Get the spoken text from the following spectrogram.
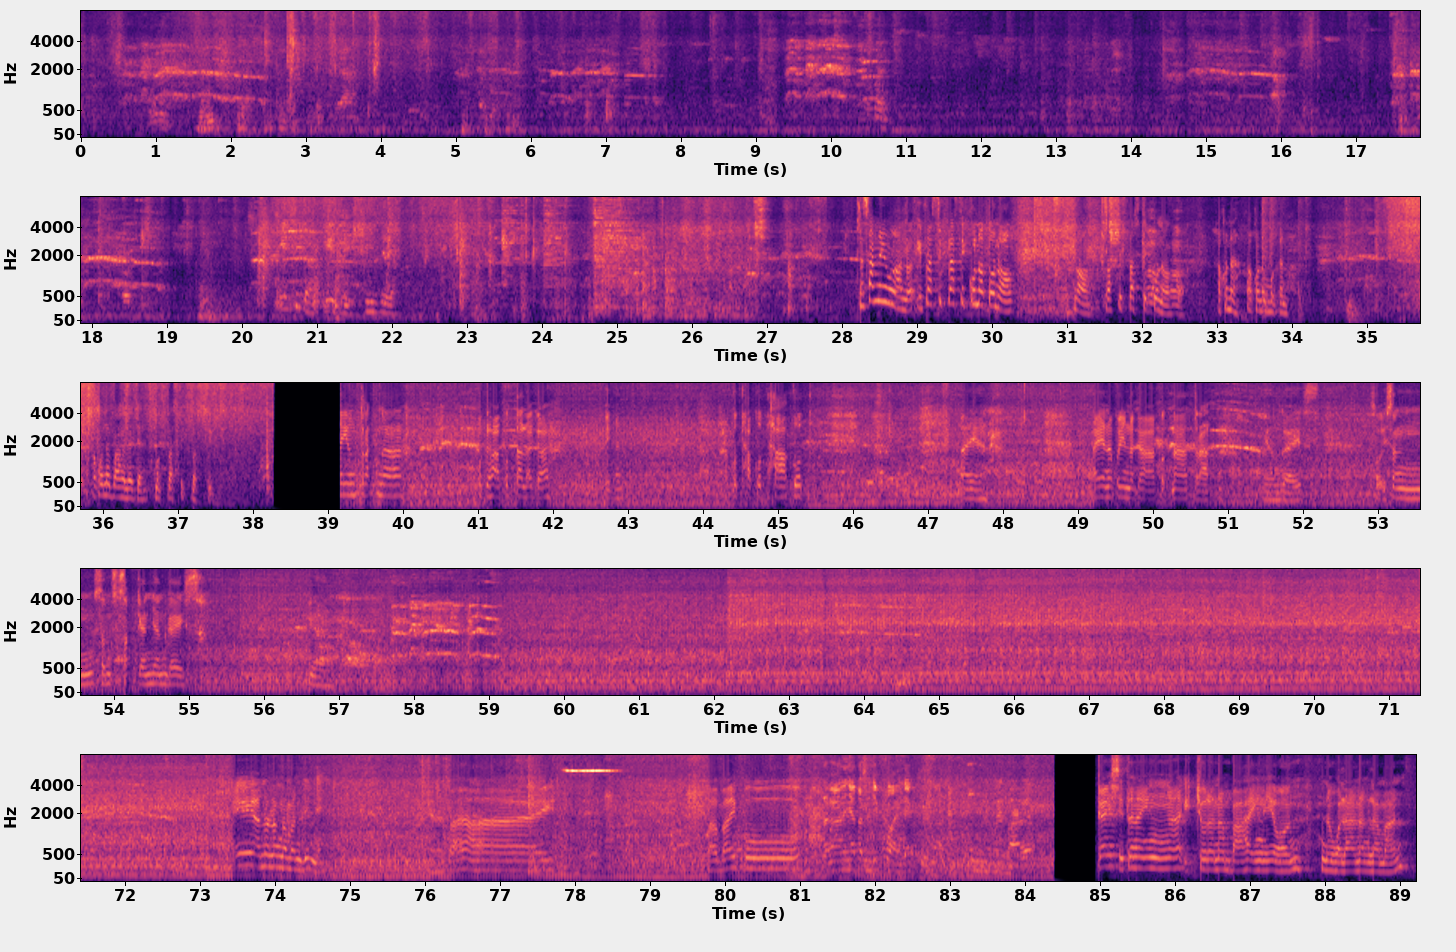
Easy lang, easy, easy lang. Nasaan na yung ano? I-plastic-plastic ko na to, no? No, plastic-plastic ko, no? Ako na, ako na mag ano. Ako na bahala dyan, mag-plastic-plastic. Yung truck na maghahakot talaga. Ayan. Hakot, hakot, hakot ayan. Ayan na po yung nag-aakot na truck. Ayan guys. So isang isang sasakyan yan guys. Ayan. Eh, ano lang naman din eh. Bye-bye po! Tanganin niya kami jeep ko, hindi. Guys, ito na yung uh, itsura ng bahay ngayon na wala ng laman.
